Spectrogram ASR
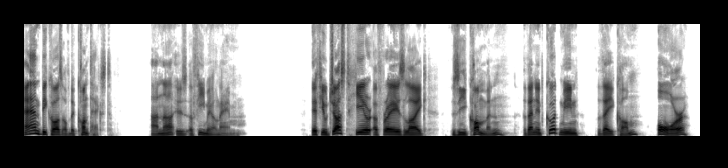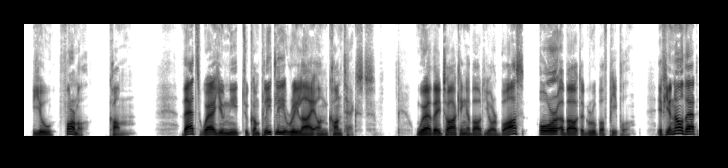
and because of the context. Anna is a female name. If you just hear a phrase like Sie kommen, then it could mean they come or you formal come. That's where you need to completely rely on context. Were they talking about your boss or about a group of people? If you know that,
